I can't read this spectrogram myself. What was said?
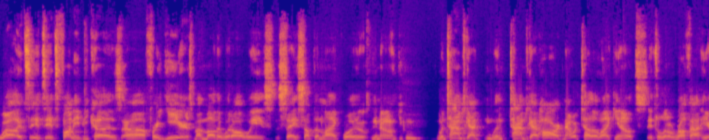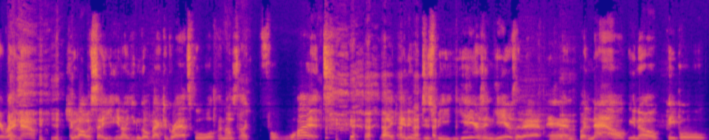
Well, it's it's it's funny because uh, for years my mother would always say something like, "Well, you know, you can." When times got when times got hard, and I would tell her like, you know, it's it's a little rough out here right now. yeah. She would always say, you know, you can go back to grad school, and I was like, for what? like, and it would just be years and years of that. And uh-huh. but now, you know, people,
